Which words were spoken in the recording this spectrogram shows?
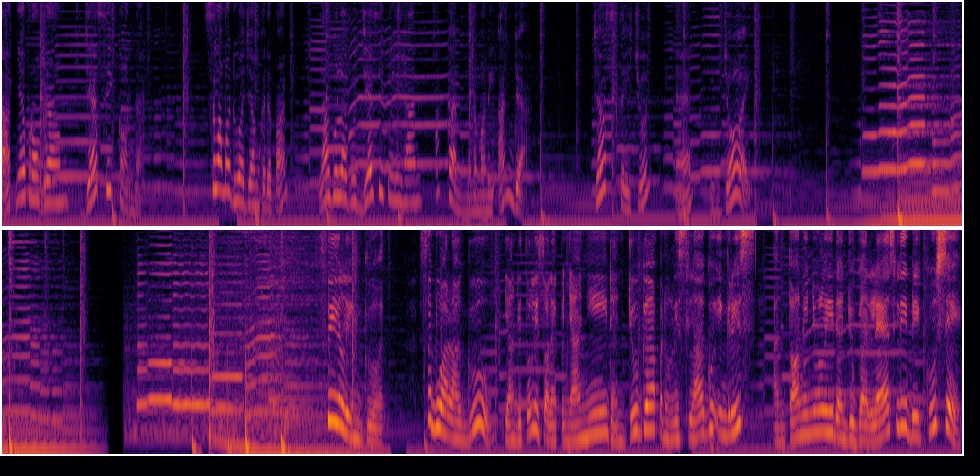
Saatnya program Jesse Corner. Selama dua jam ke depan, lagu-lagu Jesse pilihan akan menemani Anda. Just stay tuned and enjoy. Feeling Good sebuah lagu yang ditulis oleh penyanyi dan juga penulis lagu Inggris Anthony Newley dan juga Leslie Bricusse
